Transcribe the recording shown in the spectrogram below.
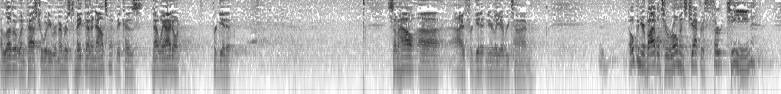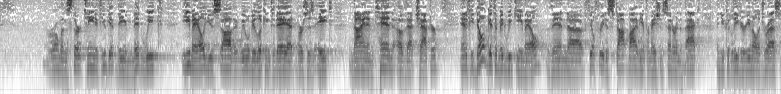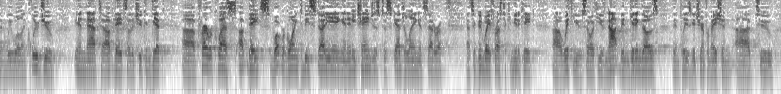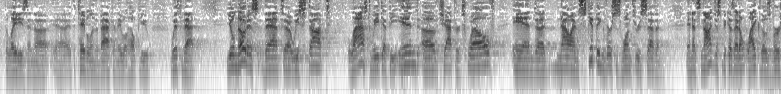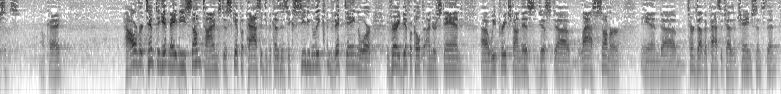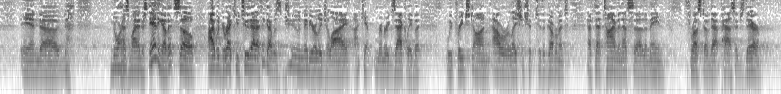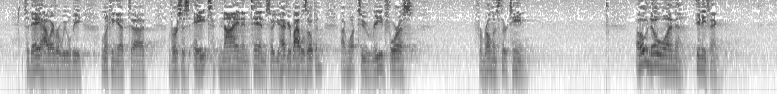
I love it when Pastor Woody remembers to make that announcement because that way I don't forget it. Somehow, uh, I forget it nearly every time. Open your Bible to Romans chapter 13. Romans 13. If you get the midweek email, you saw that we will be looking today at verses 8, 9, and 10 of that chapter. And if you don't get the midweek email, then uh, feel free to stop by the information center in the back, and you could leave your email address, and we will include you in that uh, update so that you can get uh, prayer requests, updates, what we're going to be studying, and any changes to scheduling, etc. That's a good way for us to communicate uh, with you. So if you've not been getting those, then please get your information uh, to the ladies in, uh, at the table in the back, and they will help you with that. You'll notice that we stopped last week at the end of chapter 12, and now I'm skipping verses 1 through 7. And it's not just because I don't like those verses, okay? However tempting it may be sometimes to skip a passage because it's exceedingly convicting or very difficult to understand, uh, we preached on this just uh, last summer, and uh, turns out the passage hasn't changed since then, and uh, nor has my understanding of it. So I would direct you to that. I think that was June, maybe early July. I can't remember exactly, but we preached on our relationship to the government at that time, and that's uh, the main thrust of that passage there. Today, however, we will be looking at uh, verses 8, 9, and 10. So you have your Bibles open. I want to read for us from Romans 13. Owe no one anything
